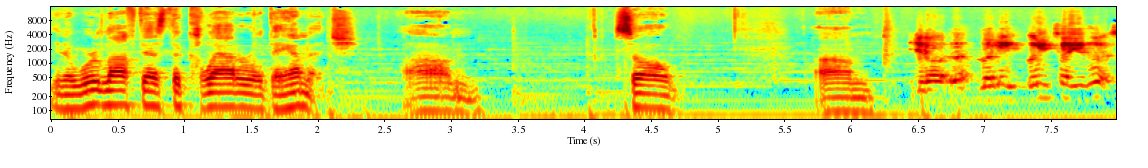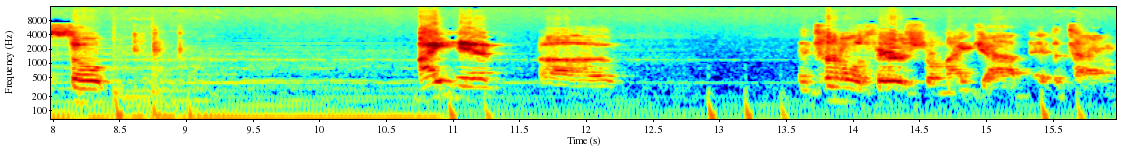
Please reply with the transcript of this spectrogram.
you know, we're left as the collateral damage. Um, so, um, You know, let- let me let me tell you this. So, I had uh, internal affairs for my job at the time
